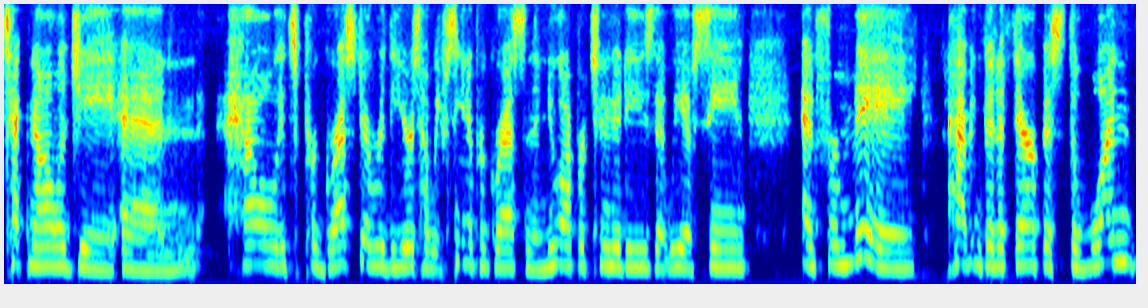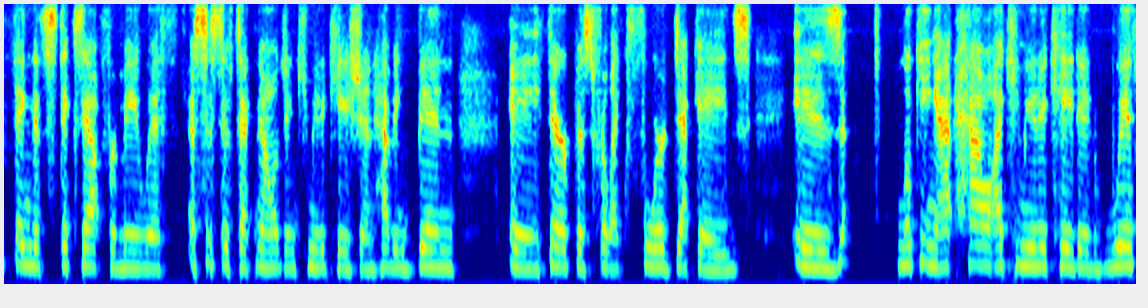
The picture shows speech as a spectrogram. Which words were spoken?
technology and how it's progressed over the years, how we've seen it progress, and the new opportunities that we have seen. And for me, having been a therapist, the one thing that sticks out for me with assistive technology and communication, having been a therapist for like four decades, is looking at how I communicated with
